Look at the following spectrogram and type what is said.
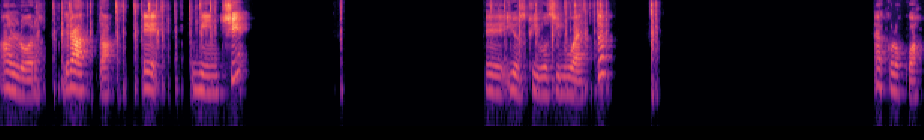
Allora, gratta e vinci. E io scrivo silhouette. Eccolo qua.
